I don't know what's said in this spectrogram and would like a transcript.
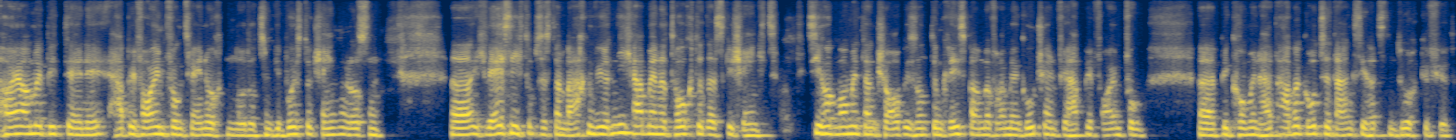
Heuer einmal bitte eine HPV-Impfung zu Weihnachten oder zum Geburtstag schenken lassen. Äh, ich weiß nicht, ob sie es dann machen würden. Ich habe meiner Tochter das geschenkt. Sie hat momentan geschaut, bis unter dem Christbaum auf einmal einen Gutschein für HPV-Impfung äh, bekommen hat. Aber Gott sei Dank, sie hat es dann durchgeführt.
